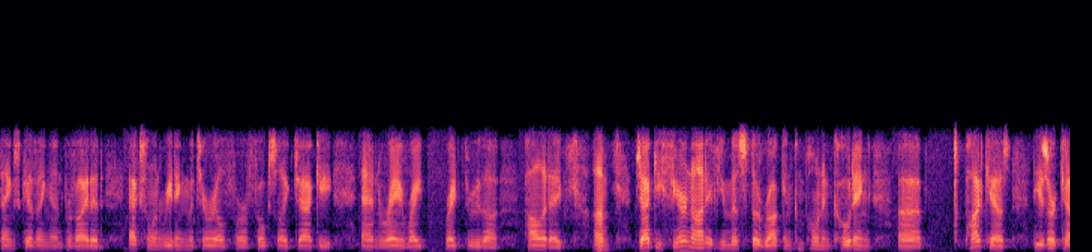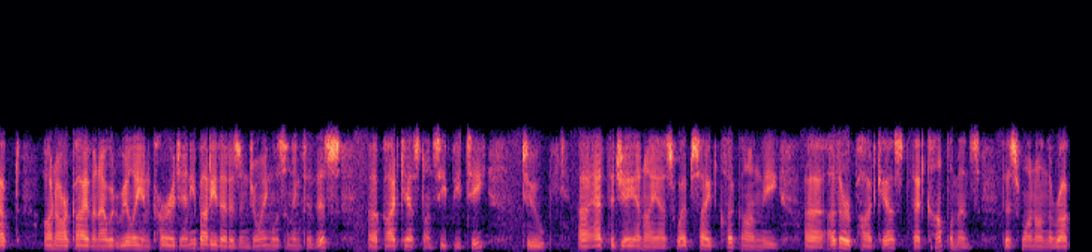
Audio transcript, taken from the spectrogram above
Thanksgiving and provided excellent reading material for folks like Jackie and Ray right right through the holiday. Um, Jackie, fear not if you missed the RUC and component coding uh, podcast. These are kept on archive, and I would really encourage anybody that is enjoying listening to this uh, podcast on CPT to, uh, at the JNIS website, click on the uh, other podcast that complements this one on the RUC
